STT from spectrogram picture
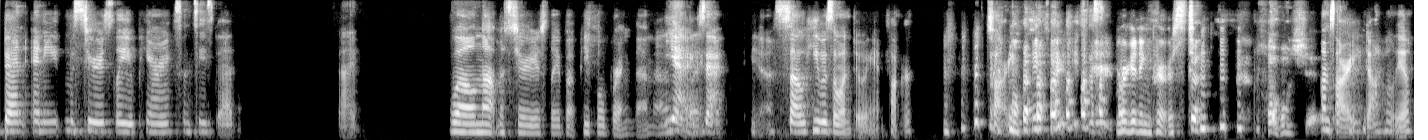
been any mysteriously appearing since he's dead? Died. Well, not mysteriously, but people bring them. As, Yeah, like- exactly. Yeah. So he was the one doing it. Fucker. Sorry. Sorry, We're getting cursed. Oh shit. I'm sorry, Don Julio.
